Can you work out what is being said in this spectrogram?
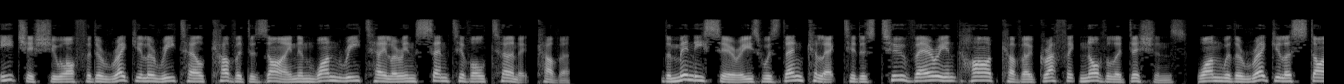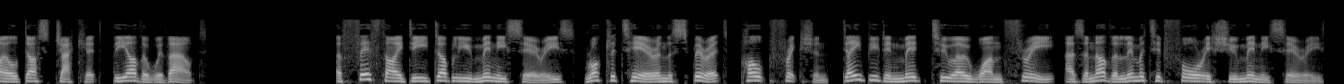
each issue offered a regular retail cover design and one retailer incentive alternate cover. The mini-series was then collected as two variant hardcover graphic novel editions, one with a regular style dust jacket, the other without. A fifth IDW miniseries, Rocketeer and the Spirit, Pulp Friction, debuted in mid-2013, as another limited four-issue miniseries.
